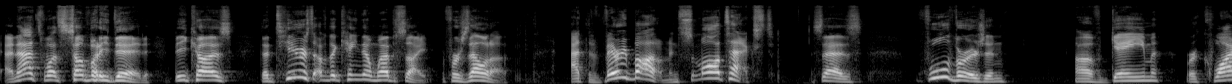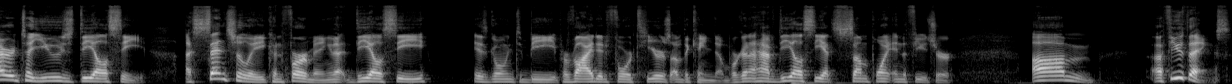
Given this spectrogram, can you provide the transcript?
And that's what somebody did, because the Tears of the Kingdom website for Zelda, at the very bottom in small text, says full version of game required to use DLC, essentially confirming that DLC is going to be provided for Tears of the Kingdom. We're going to have DLC at some point in the future. Um a few things.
